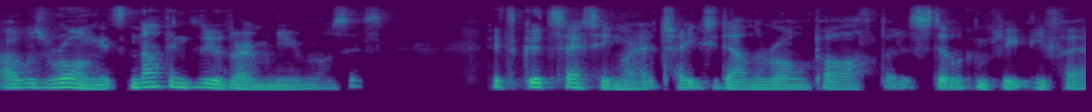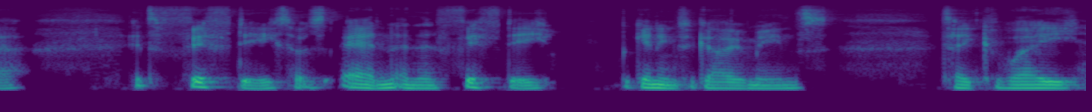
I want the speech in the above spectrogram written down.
I was wrong. It's nothing to do with Roman numerals. It's, it's a good setting where it takes you down the wrong path, but it's still completely fair. It's 50, so it's N, and then 50, beginning to go, means take away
